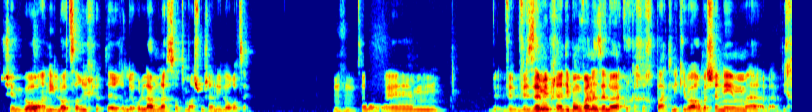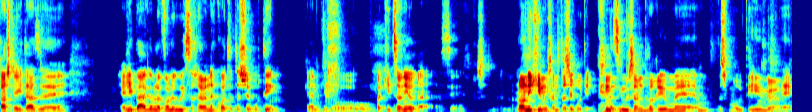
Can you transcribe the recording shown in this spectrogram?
שבו אני לא צריך יותר לעולם לעשות משהו שאני לא רוצה. בסדר? וזה מבחינתי, במובן הזה לא היה כל כך אכפת לי, כאילו ארבע שנים, הבדיחה שלי הייתה זה, אין לי בעיה גם לבוא לוויקס עכשיו לנקות את השירותים, כן, כאילו, בקיצוניות, לא ניקינו שם את השירותים, כן, עשינו שם דברים אה, משמעותיים, כן.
